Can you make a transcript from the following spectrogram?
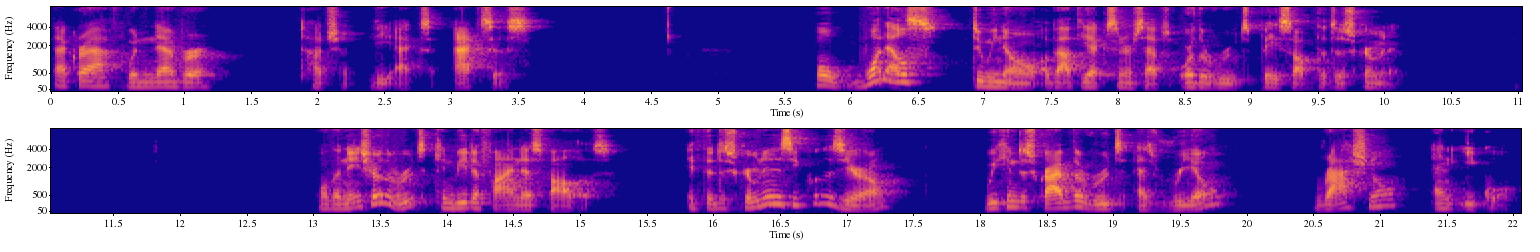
That graph would never touch the x-axis. Well, what else do we know about the x-intercepts or the roots based off the discriminant? Well, the nature of the roots can be defined as follows. If the discriminant is equal to zero, we can describe the roots as real, rational, and equal.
